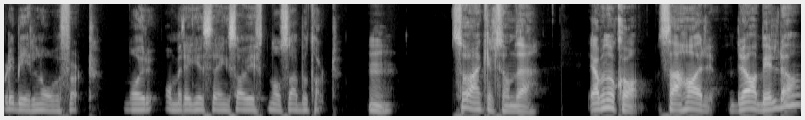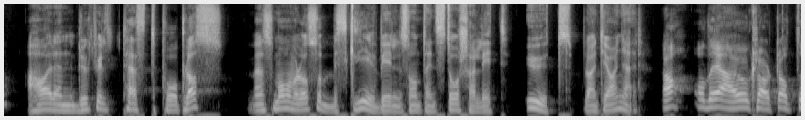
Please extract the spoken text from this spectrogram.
blir bilen overført. Når omregistreringsavgiften også er betalt. Mm. Så enkelt som det. Ja, men ok, så jeg har bra bilder, jeg har en bruktbiltest på plass, men så må man vel også beskrive bilen sånn at den står seg litt ut blant de andre? Ja, og det er jo klart at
